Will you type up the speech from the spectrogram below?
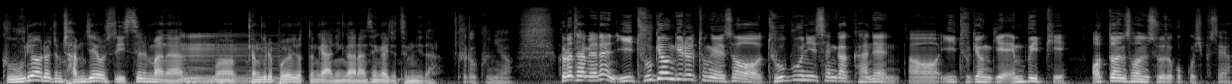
그 우려를 좀 잠재울 수 있을 만한 음. 뭐 경기를 보여줬던 게 아닌가라는 생각이 듭니다. 그렇군요. 그렇다면은 이 두 경기를 통해서 두 분이 생각하는 어, 이 두 경기의 MVP 어떤 선수를 꼽고 싶으세요?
